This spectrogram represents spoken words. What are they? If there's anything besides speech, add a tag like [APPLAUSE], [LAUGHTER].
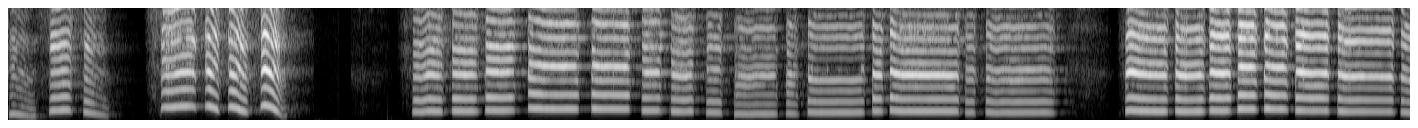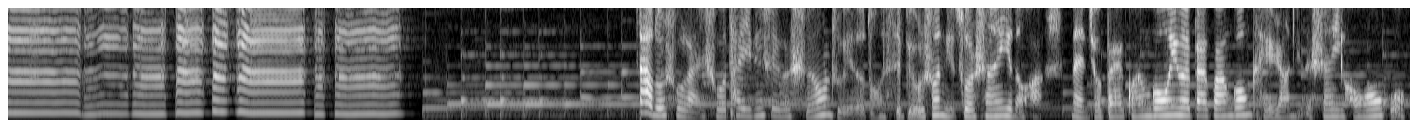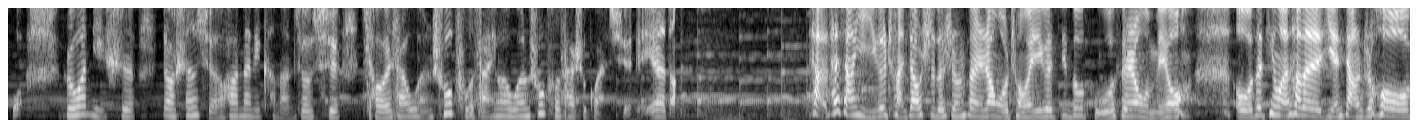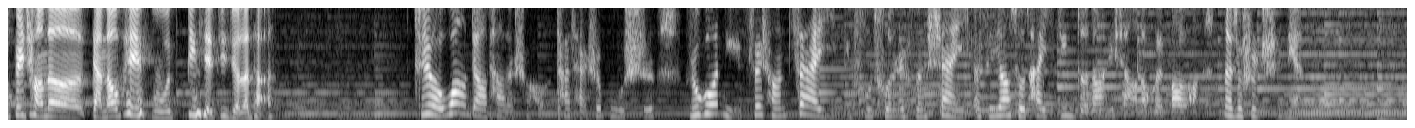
哼 [LAUGHS] 哼大多数来说，它一定是一个实用主义的东西。比如说，你做生意的话，那你就拜关公，因为拜关公可以让你的生意红红火火。如果你是要升学的话，那你可能就去求一下文殊菩萨，因为文殊菩萨是管学业的。他他想以一个传教士的身份让我成为一个基督徒，虽然我没有，我在听完他的演讲之后，非常的感到佩服，并且拒绝了他。只有忘掉他的时候，他才是布施。如果你非常在意你付出的这份善意，而且要求他一定得到你想要的回报的话，那就是执念。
